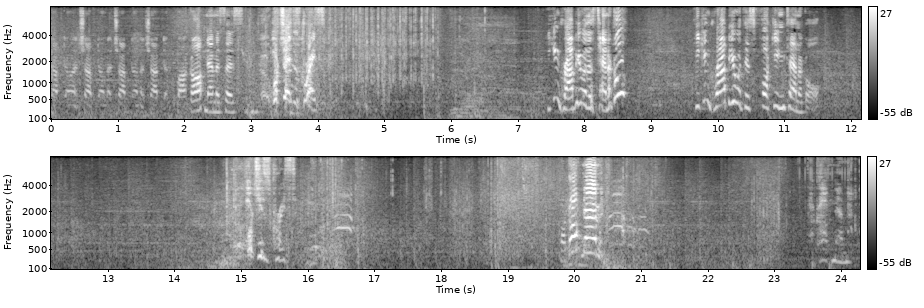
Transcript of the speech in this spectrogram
Shop, donut shop, donut shop, donut shop, donut. Fuck off, Nemesis. Oh, Jesus Christ! He can grab you with his tentacle? He can grab you with his fucking tentacle. Oh, Jesus Christ! Fuck off, Nem! Fuck off, Nem.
